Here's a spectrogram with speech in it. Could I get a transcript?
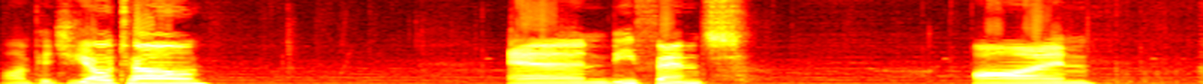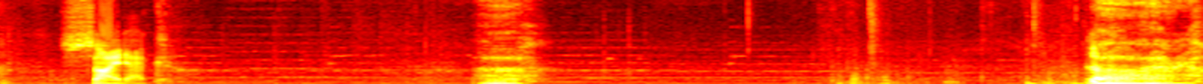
on Pidgeotto. And defense on Psyduck. oh, there we go.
